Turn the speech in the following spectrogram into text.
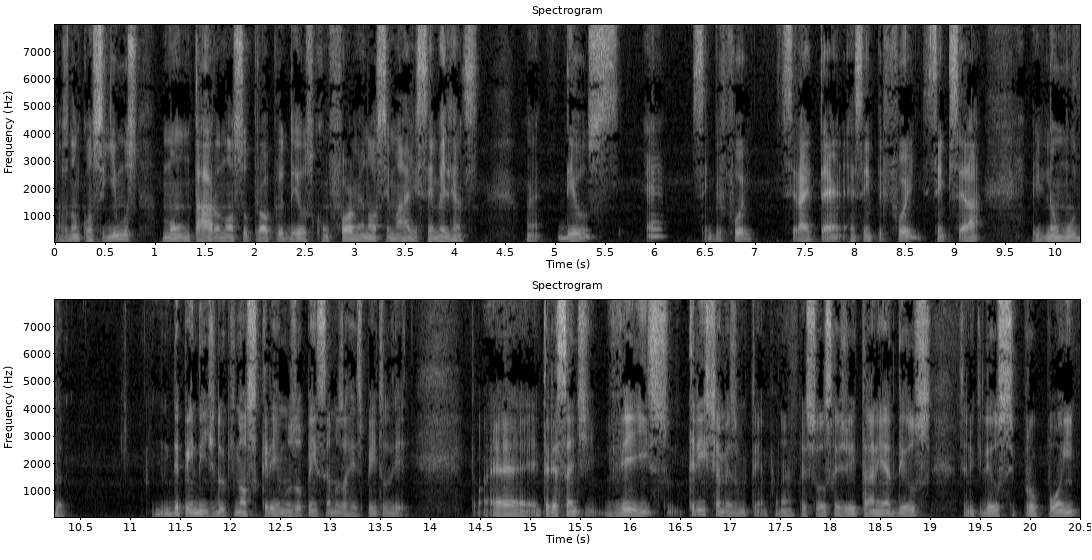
Nós não conseguimos montar o nosso próprio Deus conforme a nossa imagem e semelhança. Né? Deus é sempre foi, será eterno, é sempre foi, sempre será. Ele não muda, independente do que nós cremos ou pensamos a respeito dele. Então é interessante ver isso, triste ao mesmo tempo, né? Pessoas rejeitarem a Deus, sendo que Deus se propõe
